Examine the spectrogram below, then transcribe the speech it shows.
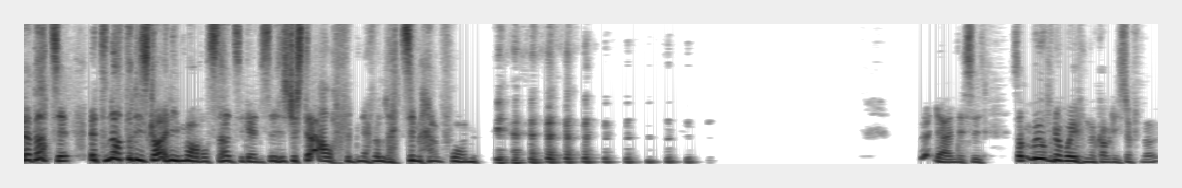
Yeah, that's it. It's not that he's got any moral stance against it. It's just that Alfred never lets him have one. no, and this is so moving away from the comedy stuff. Though,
